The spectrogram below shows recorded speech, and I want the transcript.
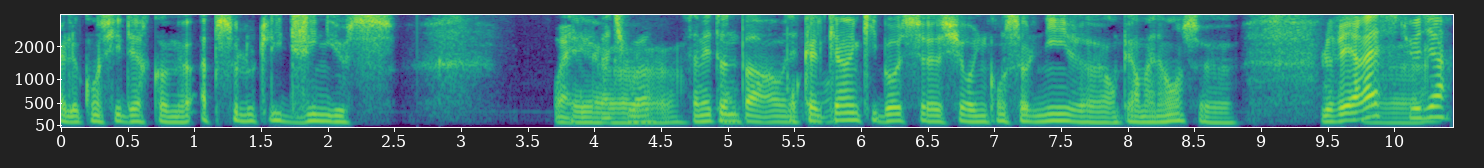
Elle le considère comme euh, absolutely genius. Ouais, bah, tu euh, vois, ça m'étonne pas. Hein, Pour quelqu'un qui bosse euh, sur une console Nive euh, en permanence, euh, Le VRS, Euh, tu veux dire?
